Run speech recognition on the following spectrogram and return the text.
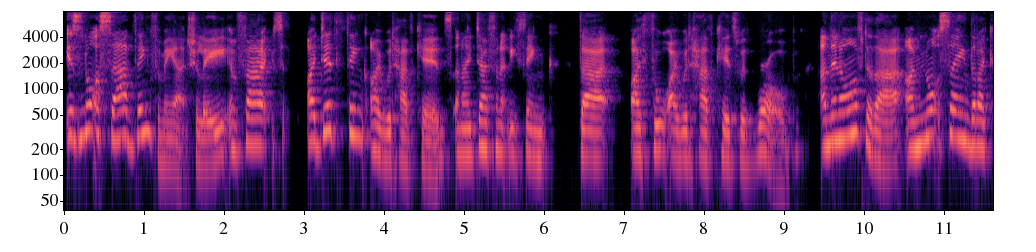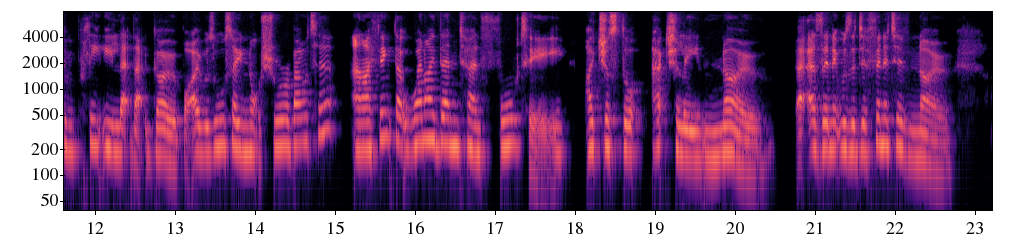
is not a sad thing for me, actually. In fact, I did think I would have kids, and I definitely think that I thought I would have kids with Rob. And then after that, I'm not saying that I completely let that go, but I was also not sure about it. And I think that when I then turned 40, I just thought, actually, no. As in, it was a definitive no.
